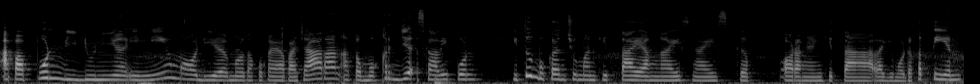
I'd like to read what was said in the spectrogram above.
apa pun di dunia ini mau dia menurut aku kayak pacaran atau mau kerja sekalipun itu bukan cuman kita yang ngais-ngais ke orang yang kita lagi mau deketin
